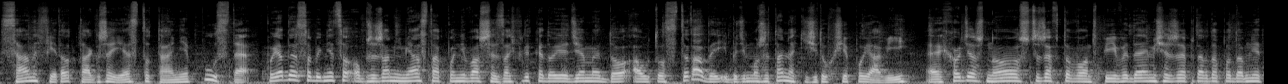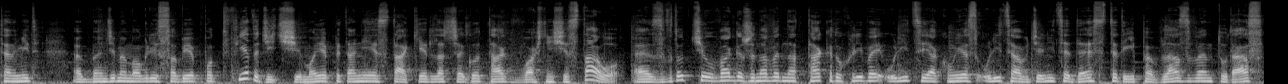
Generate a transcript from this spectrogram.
San Fierro także jest totalnie puste. Pojadę sobie nieco obrzeżami miasta, ponieważ za chwilkę dojedziemy do autostrady i być może tam jakiś ruch się pojawi. E, chociaż no, szczerze w to wątpię i wydaje mi się, że prawdopodobnie ten mit będziemy mogli sobie potwierdzić. Moje pytanie jest takie, dlaczego tak właśnie się stało? E, zwróćcie uwagę, że nawet na tak ruchliwej ulicy, jaką jest ulica w dzielnicy The Strip w Las Venturas,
